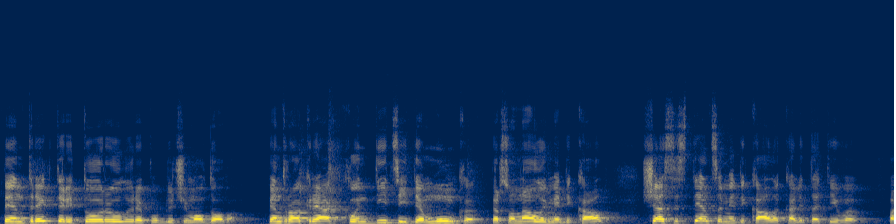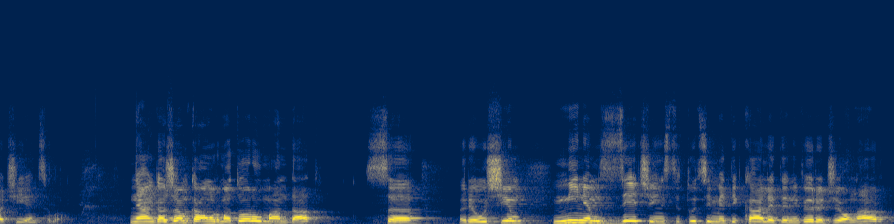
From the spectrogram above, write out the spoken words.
pe întreg teritoriul Republicii Moldova, pentru a crea condiții de muncă personalului medical și asistență medicală calitativă pacienților. Ne angajăm ca în următorul mandat să reușim minim 10 instituții medicale de nivel regional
